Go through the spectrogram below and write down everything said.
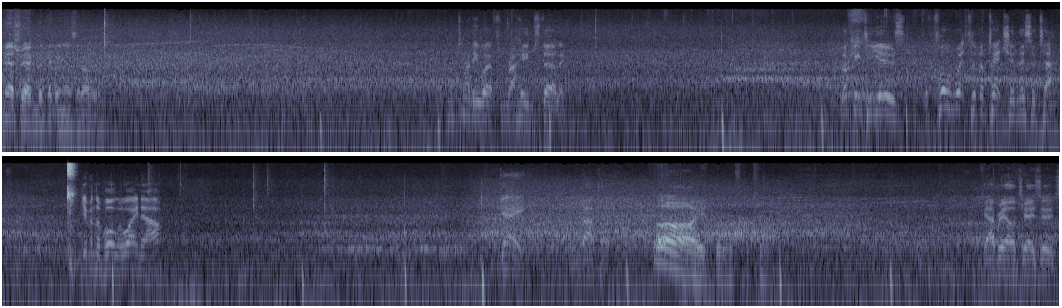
śmieszu jakby tego nie zrobił. Tidy work from Raheem Sterling. Looking to use the full width of the pitch in this attack. Giving the ball away now. Gueye. Mbappe. Oj, kurwa, skoczyłem. Gabriel Jesus.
